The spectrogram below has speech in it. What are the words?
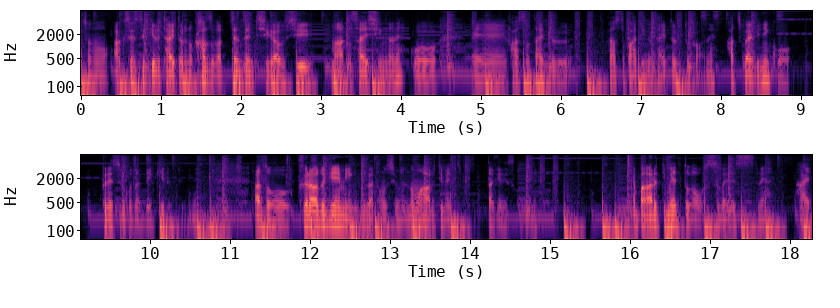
あ、そのアクセスできるタイトルの数が全然違うし、まあ、あと最新のね、こう、えー、ファーストタイトル、ファーストパーティーのタイトルとかをね、発売日にこう、プレイすることができるというね。あと、クラウドゲーミングが楽しめるのもアルティメットだけですからね。やっぱアルティメットがおすすめですね。はい。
